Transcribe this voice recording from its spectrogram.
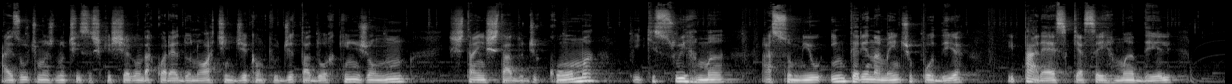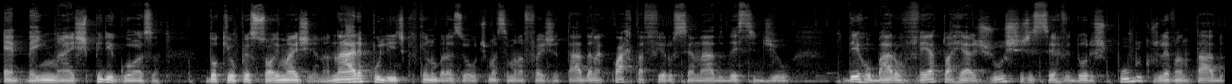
as últimas notícias que chegam da Coreia do Norte indicam que o ditador Kim Jong-un está em estado de coma e que sua irmã assumiu interinamente o poder e parece que essa irmã dele é bem mais perigosa do que o pessoal imagina. Na área política, que no Brasil a última semana foi agitada, na quarta-feira o Senado decidiu derrubar o veto a reajustes de servidores públicos levantado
